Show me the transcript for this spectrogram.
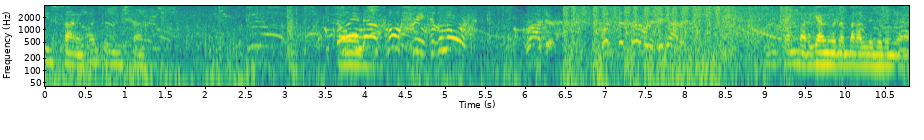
Bir saniye komutanım bir saniye. Tamamdır. Onlar gelmeden ben hallederim ya.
